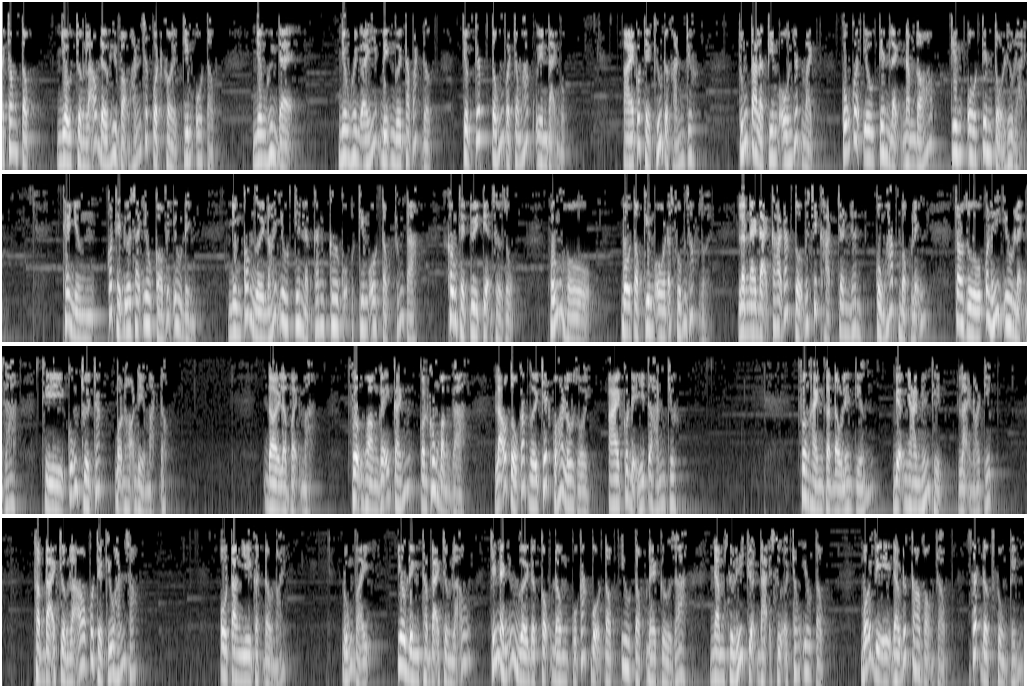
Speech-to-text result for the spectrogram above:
Ở trong tộc, Nhiều trưởng lão đều hy vọng hắn sẽ quật khởi kim ô tộc. Nhưng huynh đệ, Nhưng huynh ấy bị người ta bắt được, Trực tiếp tống vào trong hắc uyên đại ngục Ai có thể cứu được hắn chứ? Chúng ta là kim ô nhất mạch, Cũng có yêu tiên lệnh năm đó, Kim ô tiên tổ lưu lại. Thế nhưng, có thể đưa ra yêu cầu với yêu đình. Nhưng có người nói yêu tiên là căn cơ của kim ô tộc chúng ta, Không thể tùy tiện sử dụng. Huống hồ, Bộ tộc kim ô đã xuống dốc rồi. Lần này đại ca đắc tội với xích hạt chân nhân, Cùng hắc mộc lĩnh. Cho dù có lấy yêu lệnh ra, Thì cũng chưa chắc bọn họ để mặt đâu. Đời là vậy mà. Phượng Hoàng gãy cánh, còn không bằng gà. Lão tổ các người chết quá lâu rồi, Ai có để ý tới hắn chứ? Phương Hành gật đầu lên tiếng, Miệng nhai miếng thịt, lại nói tiếp. Thập đại trưởng lão có thể cứu hắn sao? Ô Tăng Nhi gật đầu nói, Đúng vậy, Yêu đình thập đại trưởng lão Chính là những người được cộng đồng của các bộ tộc yêu tộc đề cử ra Nhằm xử lý chuyện đại sự ở trong yêu tộc. Mỗi vị đều đức cao vọng trọng, Rất được sùng kính.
